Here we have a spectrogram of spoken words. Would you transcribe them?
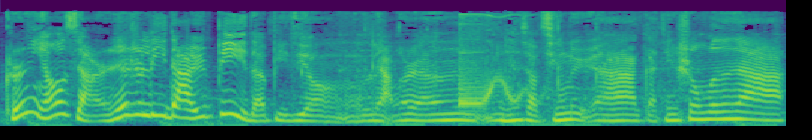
可是你要想，人家是利大于弊的，毕竟两个人，你看小情侣啊，感情升温啊，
